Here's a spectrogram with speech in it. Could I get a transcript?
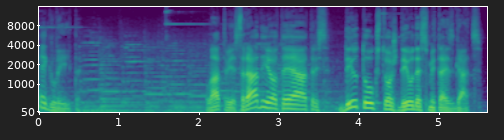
Eglīte. Latvijas radioteātris 2020. gads.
